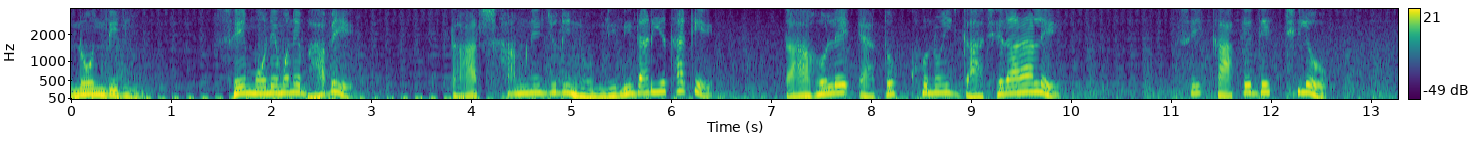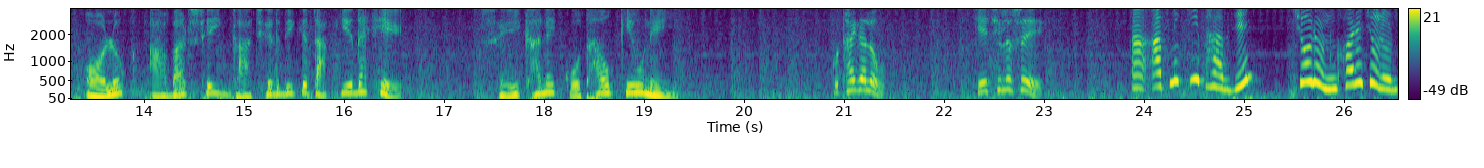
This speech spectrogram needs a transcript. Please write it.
নন্দিনী। সে মনে মনে ভাবে তার সামনে যদি নন্দিনী দাঁড়িয়ে থাকে তাহলে এতক্ষণ ওই গাছের আড়ালে সে কাকে দেখছিল? অলোক আবার সেই গাছের দিকে তাকিয়ে দেখে সেইখানে কোথাও কেউ নেই। কোথায় গেল? কে ছিল সে? আ- আপনি কি ভাবছেন? চলুন ঘরে চলুন।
